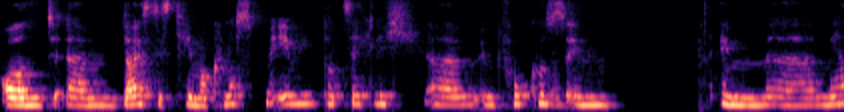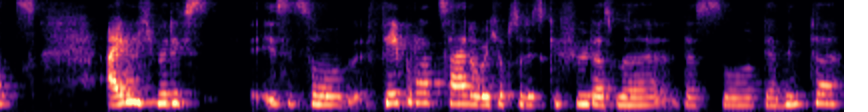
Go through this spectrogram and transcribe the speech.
Und ähm, da ist das Thema Knospen eben tatsächlich ähm, im Fokus mhm. im, im äh, März. Eigentlich würde ich es, ist jetzt so Februarzeit, aber ich habe so das Gefühl, dass man, dass so der Winter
